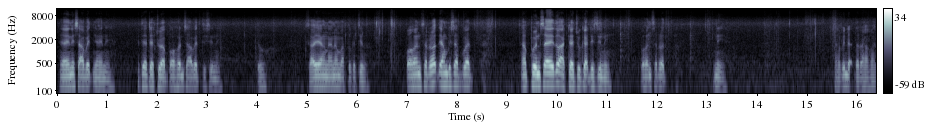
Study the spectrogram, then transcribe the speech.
Ya ini sawitnya ini. Jadi ada dua pohon sawit di sini. Tuh. Saya yang nanam waktu kecil. Pohon serut yang bisa buat nah, bonsai itu ada juga di sini. Pohon serut. Nih tapi tidak terawat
